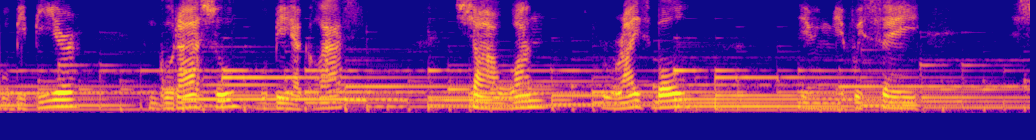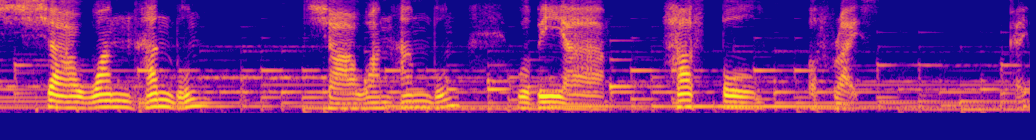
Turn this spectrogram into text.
will be beer. Gurasu will be a glass. Shawan rice bowl. Even if we say shawan hanbun shawan hanbun will be a half bowl of rice. Okay.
